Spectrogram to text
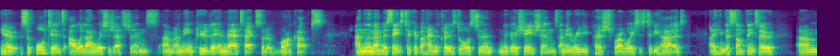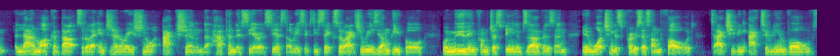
you know, supported our language suggestions um, and they included it in their text sort of markups. And the member states took it behind the closed doors to the negotiations and they really pushed for our voices to be heard. And I think there's something so um, landmark about sort of that intergenerational action that happened this year at CSW 66. So actually we as young people were moving from just being observers and you know watching this process unfold to actually being actively involved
